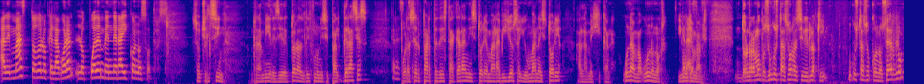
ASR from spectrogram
además todo lo que elaboran lo pueden vender ahí con nosotros. Xochitl Ramírez, directora del DIF municipal, gracias, por hacer parte de esta gran historia, maravillosa y humana historia a la mexicana. Una, un honor y muy amable. Don Ramón, pues un gustazo recibirlo aquí, un gustazo conocerlo.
